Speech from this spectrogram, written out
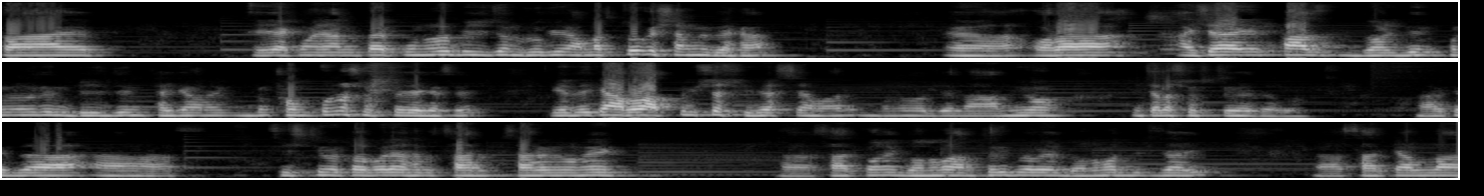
প্রায় এই এক মাসে আমি প্রায় পনেরো বিশ জন রুগী আমার চোখের সামনে দেখা। ওরা আইসা এই পাঁচ, দশ দিন, পনেরো দিন, বিশ দিন থেকে অনেক সম্পূর্ণ সুস্থ হয়ে গেছে। এদিকে আরও আত্মবিশ্বাস ফিরে আসছে আমার, মনে হল যে না, আমিও ইনশাল্লাহ সুস্থ হয়ে যাব। স্যারকে যা সৃষ্টি করতে পারে আসলে স্যার স্যারের অনেক স্যারকে অনেক ধন্যবাদ, আন্তরিকভাবে ধন্যবাদ দিতে চাই। স্যারকে আল্লাহ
